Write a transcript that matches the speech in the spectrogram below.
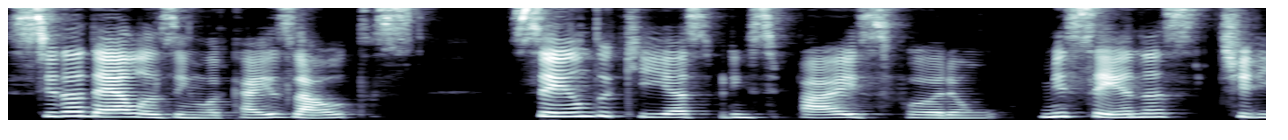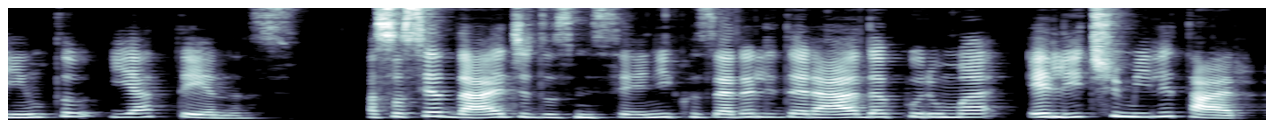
cidadelas em locais altos, sendo que as principais foram Micenas, Tirinto e Atenas. A sociedade dos micênicos era liderada por uma elite militar,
